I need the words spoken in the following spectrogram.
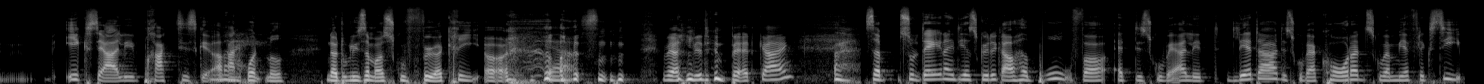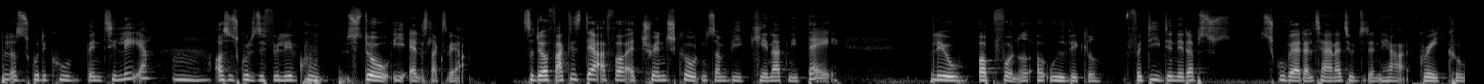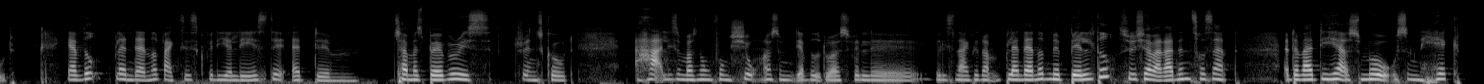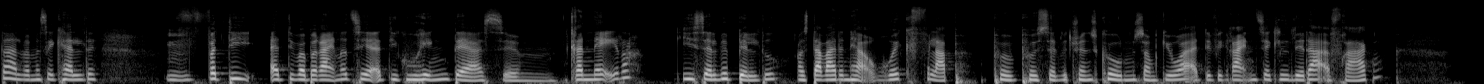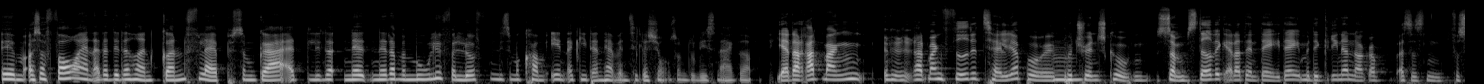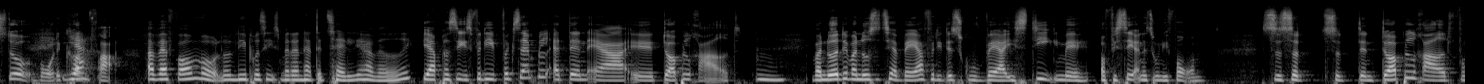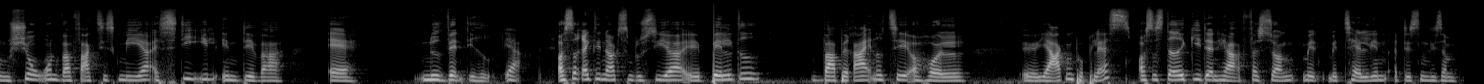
ikke særlig praktiske at rende rundt med når du ligesom også skulle føre krig og, ja. og sådan, være lidt en bad guy. Ikke? Så soldater i de her skyttegrave havde brug for, at det skulle være lidt lettere, det skulle være kortere, det skulle være mere fleksibelt, og så skulle det kunne ventilere, mm. og så skulle det selvfølgelig kunne stå i al slags vejr. Så det var faktisk derfor, at trenchcoaten, som vi kender den i dag, blev opfundet og udviklet. Fordi det netop skulle være et alternativ til den her great coat. Jeg ved blandt andet faktisk, fordi jeg læste, at øhm, Thomas Burberrys trenchcoat har ligesom også nogle funktioner, som jeg ved, du også vil, øh, vil snakke lidt om. Blandt andet med bæltet, synes jeg var ret interessant. At der var de her små sådan hægter, eller hvad man skal kalde det. Mm. Fordi at det var beregnet til, at de kunne hænge deres øh, granater i selve bæltet. Og der var den her rygflap på, på selve trenchcoaten, som gjorde, at det fik regnen til at glide lettere af frakken. Øhm, og så foran er der det, der hedder en gun flap, som gør, at net, netop er muligt for luften ligesom at komme ind og give den her ventilation, som du lige snakkede om. Ja, der er ret mange, ret mange fede detaljer på, mm. på trenchcoaten, som stadigvæk er der den dag i dag, men det griner nok at altså sådan forstå, hvor det kom ja. fra. Og hvad formålet lige præcis med den her detalje har været, ikke? Ja, præcis. Fordi for eksempel, at den er øh, dobbeltradet, mm. Var noget, det var nødt til at være, fordi det skulle være i stil med officerernes uniform. Så, så, så den dobbeltradede funktion var faktisk mere af stil, end det var af nødvendighed. Ja. Og så rigtig nok, som du siger, øh, bæltet var beregnet til at holde øh, jakken på plads, og så stadig give den her fasong med, med taljen, at det sådan ligesom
